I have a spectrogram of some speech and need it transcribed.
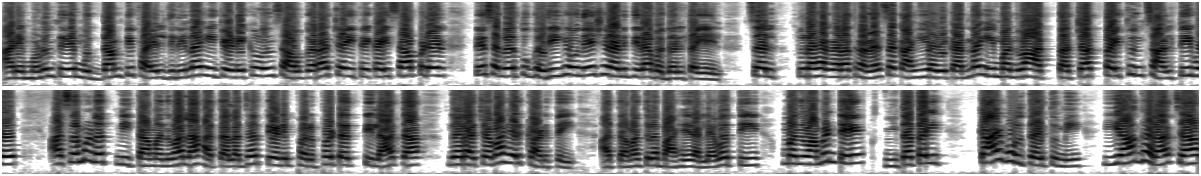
आणि म्हणून तिने मुद्दाम ती फाईल दिली नाही जेणेकरून सावकाराच्या इथे काही सापडेल. ते सगळं तू घरी घेऊन येशील आणि तिला बदलता येईल. चल तुला ह्या घरात राहण्याचा काही अधिकार नाही. मनवा आत्ताच्या आत्ता इथून चालती हो. असं म्हणत नीता मनवाला हाताला धरते आणि फरफटत तिला आता घराच्या बाहेर काढते. आता मात्र बाहेर आल्यावरती मनवा म्हणते नीताताई काय बोलताय तुम्ही? या घराच्या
